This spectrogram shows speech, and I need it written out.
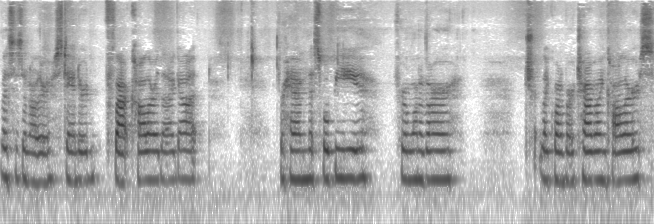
This is another standard flat collar that I got for him. This will be for one of our, like one of our traveling collars.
